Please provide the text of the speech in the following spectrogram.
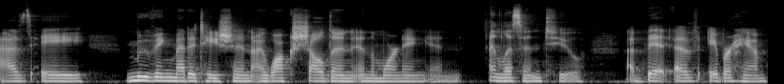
as a moving meditation. I walk Sheldon in the morning and, and listen to a bit of Abraham.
